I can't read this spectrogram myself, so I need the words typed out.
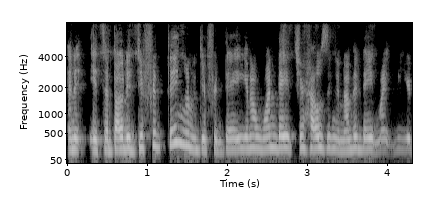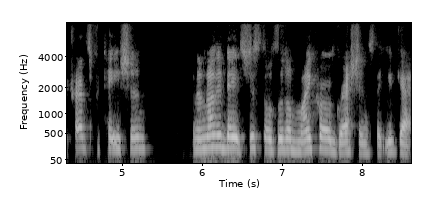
And it, it's about a different thing on a different day. You know, one day it's your housing, another day it might be your transportation, and another day it's just those little microaggressions that you get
